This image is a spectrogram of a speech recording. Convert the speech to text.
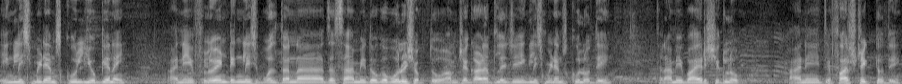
इंग्लिश मिडियम स्कूल योग्य नाही. आणि फ्लुएंट इंग्लिश बोलताना जसं आम्ही दोघं बोलू शकतो आमच्या काळातले जे इंग्लिश मिडियम स्कूल होते तर आम्ही बाहेर शिकलो आणि ते फार स्ट्रिक्ट होते.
